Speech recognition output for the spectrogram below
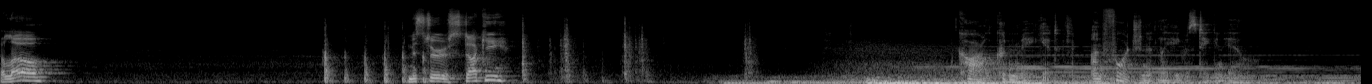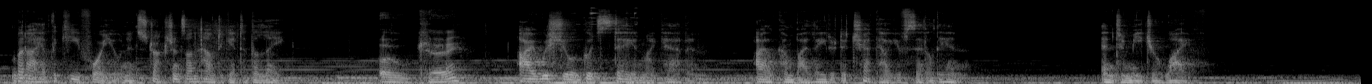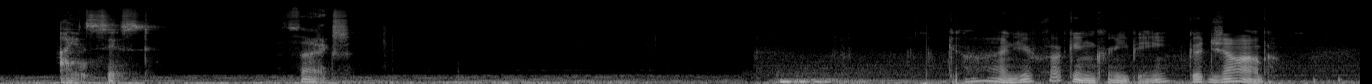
Hello? Mr. Stucky? Carl couldn't make it. Unfortunately, he was taken ill. But I have the key for you and instructions on how to get to the lake. Okay. I wish you a good stay in my cabin. I'll come by later to check how you've settled in. And to meet your wife. I insist. Thanks. God, you're fucking creepy. Good job.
